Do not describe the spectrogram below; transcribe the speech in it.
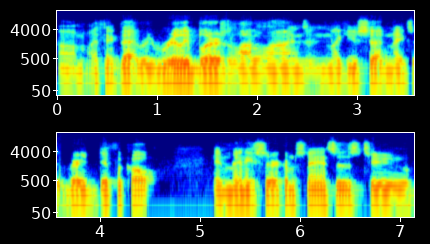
Um, I think that really blurs a lot of lines and, like you said, makes it very difficult in many circumstances to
